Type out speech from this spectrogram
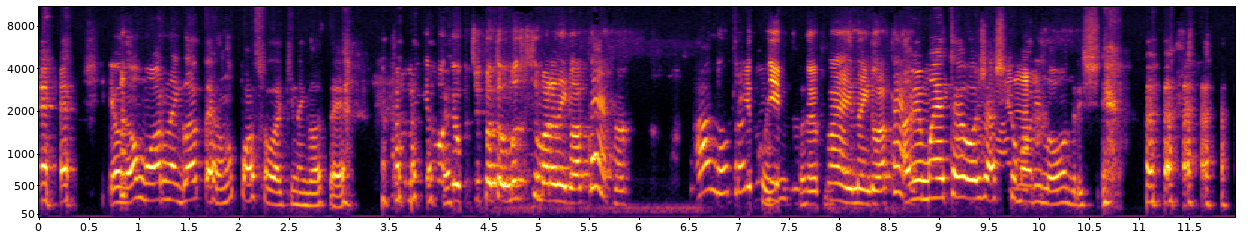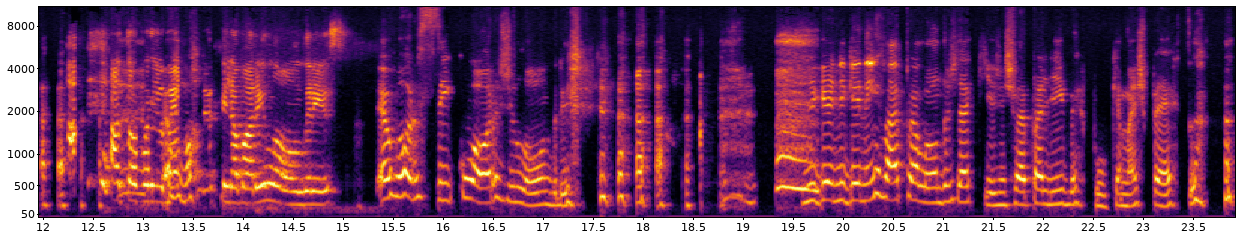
eu não moro na Inglaterra, eu não posso falar aqui na Inglaterra. Eu pra todo mundo que você mora na Inglaterra. Ah, não, tranquilo. Unido, né? Vai na A Inglaterra. minha mãe até hoje acha que eu moro em Londres. A tua mãe, a minha, minha filha mora em Londres. Eu moro cinco horas de Londres. Ninguém, ninguém nem vai para Londres daqui, a gente vai para Liverpool, que é mais perto.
